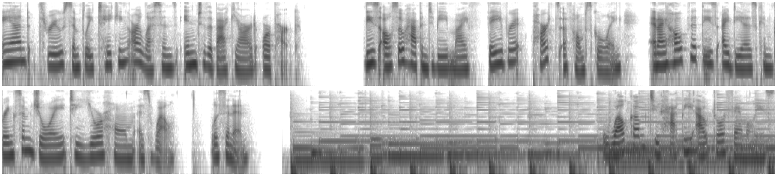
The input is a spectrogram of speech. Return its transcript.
and through simply taking our lessons into the backyard or park. These also happen to be my favorite parts of homeschooling, and I hope that these ideas can bring some joy to your home as well. Listen in. Welcome to Happy Outdoor Families,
